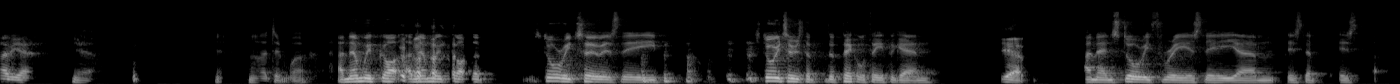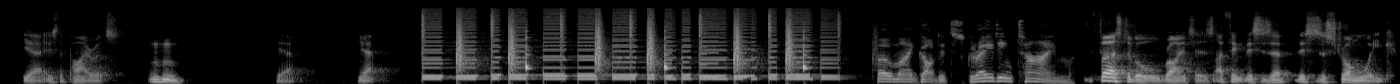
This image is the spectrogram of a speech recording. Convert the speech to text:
Oh yeah, yeah, yeah. No, that didn't work. And then we've got, and then we've got the story two is the story two is the the pickle thief again, Yeah. and then story three is the um is the is yeah is the pirates. Mm-hmm. Yeah, yeah. Oh my god, it's grading time. First of all, writers, I think this is a this is a strong week.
